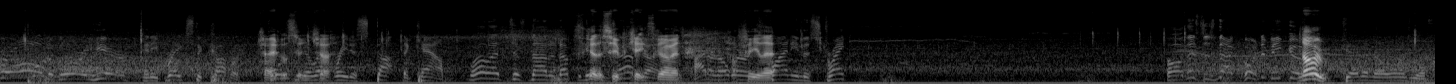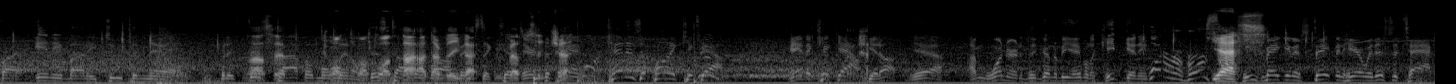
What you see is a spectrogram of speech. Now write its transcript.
for all the glory here. And he breaks the cover. Okay, got forcing the signature. referee to stop the count. Well, that's just not enough Let's to get the the super kicks done. going. I don't know I feel it. finding the strength. Oh, this is not going to be good. No! Kevin Owens will fight anybody tooth and nail. But it's That's this it. type of Come on, momentum, come on, this come on. type That- I don't believe offense that Kevin- reversal the signature. fan. Can his opponent kick out? And the kick out. Get up. Yeah, I'm wondering if they're going to be able to keep getting. What a reversal! He's Yes! making a statement here with this attack.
